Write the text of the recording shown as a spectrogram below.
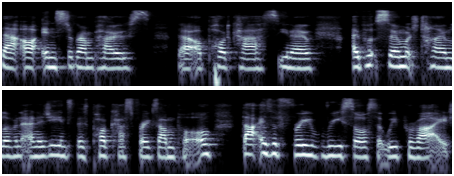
there are Instagram posts, there are podcasts. You know, I put so much time, love, and energy into this podcast, for example. That is a free resource that we provide.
